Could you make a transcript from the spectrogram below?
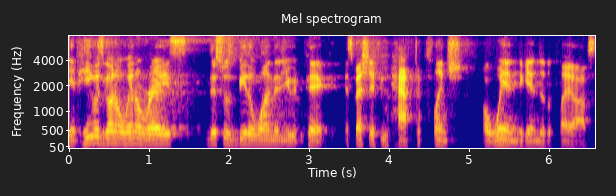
if he was going to win a race, this would be the one that you would pick, especially if you have to clinch a win to get into the playoffs.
